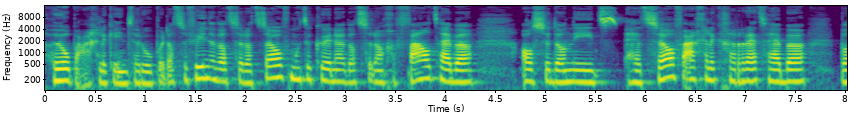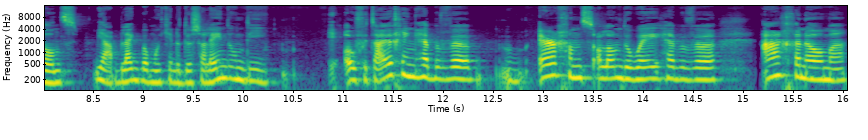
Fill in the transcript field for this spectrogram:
hulp eigenlijk in te roepen. Dat ze vinden dat ze dat zelf moeten kunnen, dat ze dan gefaald hebben als ze dan niet het zelf eigenlijk gered hebben. Want ja, blijkbaar moet je het dus alleen doen. Die overtuiging hebben we ergens along the way hebben we aangenomen.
